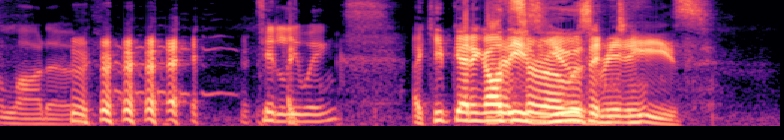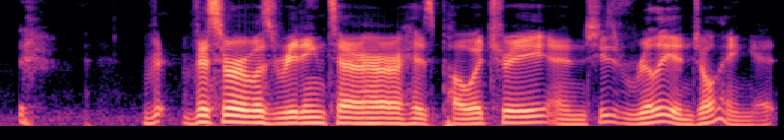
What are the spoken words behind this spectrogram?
a lot of tiddlywinks. I keep getting all these Viscera U's and reading- T's. V- Viscera was reading to her his poetry, and she's really enjoying it.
